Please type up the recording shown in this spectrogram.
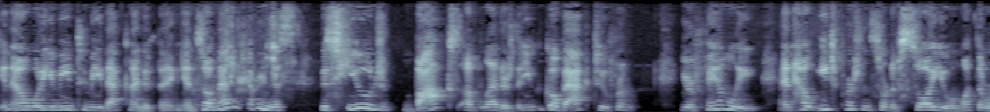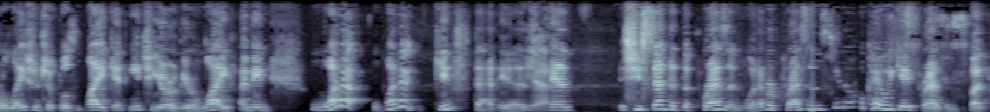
you know, what do you mean to me? That kind of thing. And so imagine having this, this huge box of letters that you could go back to from your family and how each person sort of saw you and what the relationship was like at each year of your life. I mean, what a, what a gift that is. Yeah. And she said that the present, whatever presents, you know, okay, we gave presents, but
